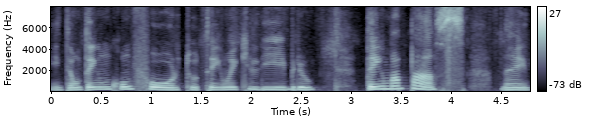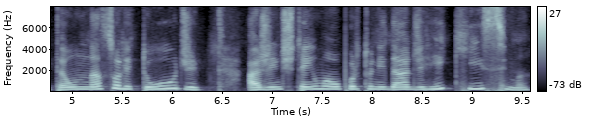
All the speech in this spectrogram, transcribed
Então tem um conforto, tem um equilíbrio, tem uma paz. Né? Então, na solitude, a gente tem uma oportunidade riquíssima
